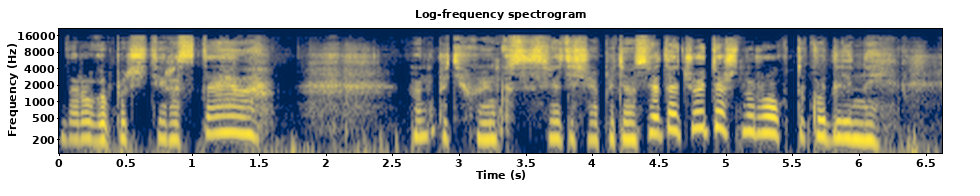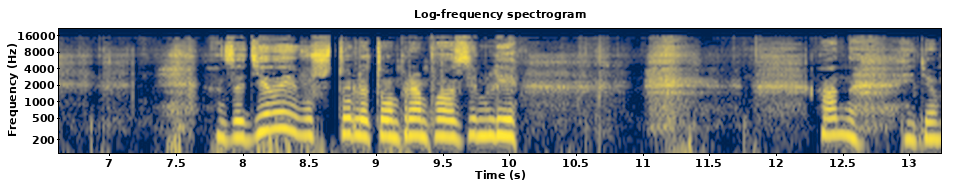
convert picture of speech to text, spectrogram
Дорога почти растаяла. Он потихоньку со Светой сейчас пойдем. Света, а что у тебя шнурок такой длинный? Заделай его, что ли, а то он прям по земле. Ладно, идем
